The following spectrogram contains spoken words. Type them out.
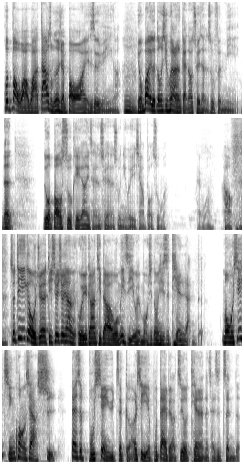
或抱娃娃，大家为什么都喜欢抱娃娃，也是这个原因啊。嗯，拥抱一个东西会让人感到催产素分泌。那如果抱树可以让你产生催产素，你会想要抱树吗？海王，好，所以第一个，我觉得的确就像伟鱼刚刚提到，我们一直以为某些东西是天然的，某些情况下是，但是不限于这个，而且也不代表只有天然的才是真的。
